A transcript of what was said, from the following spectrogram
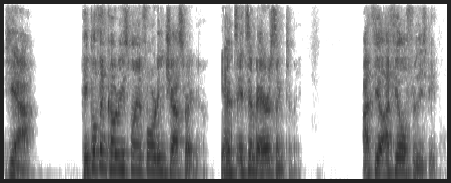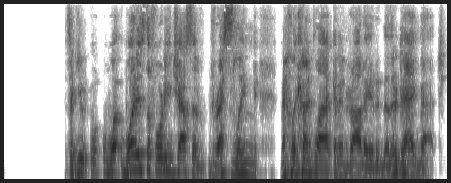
yeah, people think Cody's playing 4D chess right now. Yeah, it's it's embarrassing to me. I feel I feel for these people. It's like you what what is the 4D chess of wrestling Malachi Black and Andrade in another tag match?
